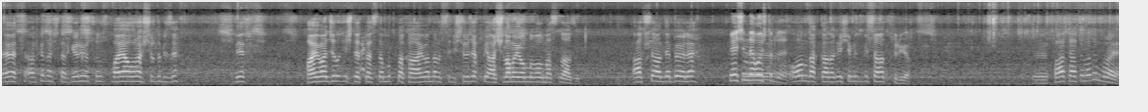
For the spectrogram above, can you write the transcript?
Evet arkadaşlar görüyorsunuz bayağı uğraştırdı bizi. Bir hayvancılık işletmesinde mutlaka hayvanları sıkıştıracak bir aşılama yolunun olması lazım. Aksi halde böyle Peşinde e, koşturdu. 10 dakikalık işimiz bir saat sürüyor. E, Fatih hatırladın mı burayı?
